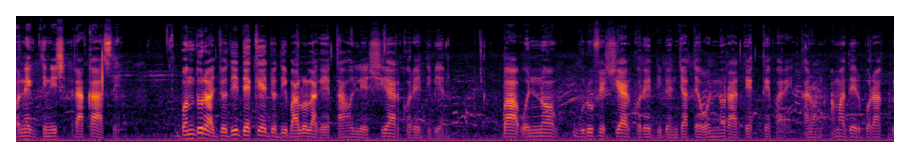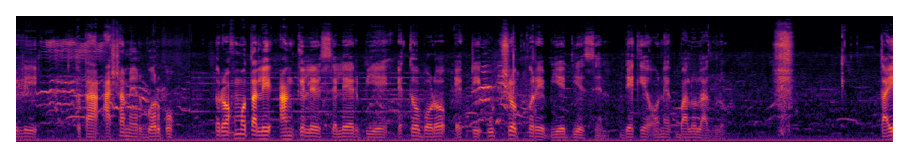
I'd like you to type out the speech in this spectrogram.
অনেক জিনিস রাখা আছে। বন্ধুরা, যদি দেখে যদি ভালো লাগে, তাহলে শেয়ার করে দিবেন বা অন্য গ্রুপে শেয়ার করে দিবেন যাতে অন্যরা দেখতে পারে। কারণ আমাদের বরাকবিলি তথা আসামের গর্ব। রহমত আলী আঙ্কেলের ছেলের বিয়ে এত বড় একটি উৎসব করে বিয়ে দিয়েছেন, দেখে অনেক ভালো লাগল। তাই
